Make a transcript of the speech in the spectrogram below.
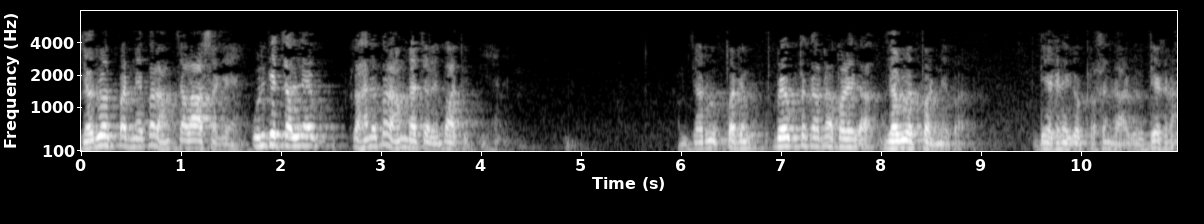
ज़रूरत पड़ने पर हम चला सकें। उनके चलने, कहने पर हम न चले, बात इतनी है। हम ज़रूरत पड़ने प्रयोग तो करना पड़ेगा, ज़रूरत पड़ने पर। देखने का प्रसंग आगे देखना,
